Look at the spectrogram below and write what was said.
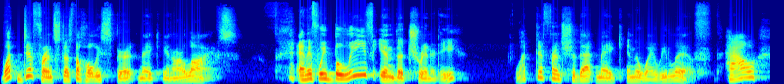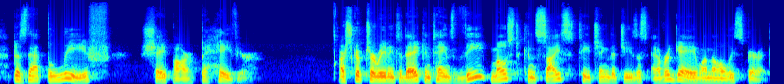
What difference does the Holy Spirit make in our lives? And if we believe in the Trinity, what difference should that make in the way we live? How does that belief shape our behavior? Our scripture reading today contains the most concise teaching that Jesus ever gave on the Holy Spirit.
